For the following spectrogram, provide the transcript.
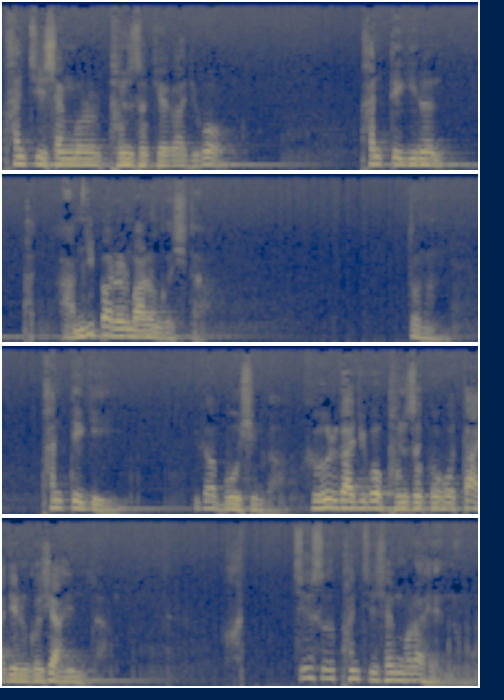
판치생모를 분석해가지고 판때기는 앞니빨을 말한 것이다. 또는 판때기가 무엇인가. 그걸 가지고 분석하고 따지는 것이 아닙니다. 어째서 판치생모라 했는고.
